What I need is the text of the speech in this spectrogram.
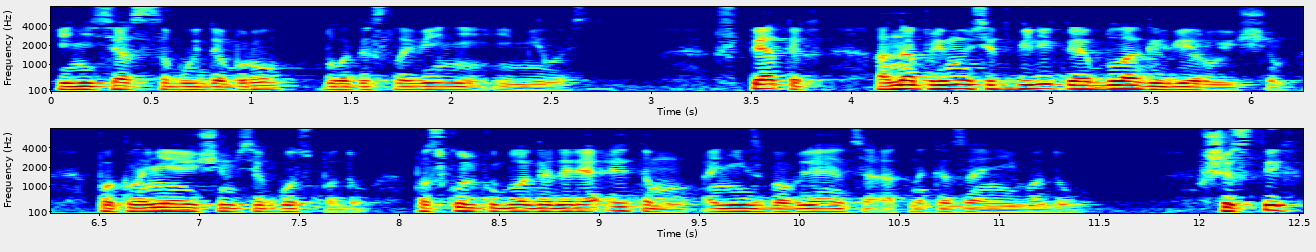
и неся с собой добро, благословение и милость. В-пятых, она приносит великое благо верующим, поклоняющимся Господу, поскольку благодаря этому они избавляются от наказаний в аду. В-шестых,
